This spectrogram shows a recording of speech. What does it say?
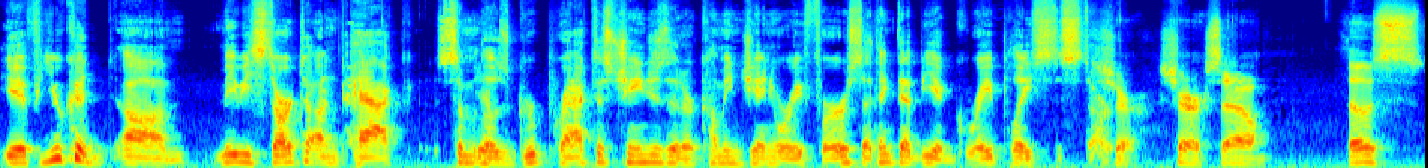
if you could um, maybe start to unpack some of Yeah. those group practice changes that are coming January 1st? I think that'd be a great place to start. Sure, sure. So those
